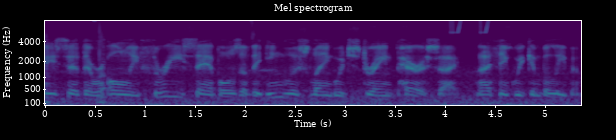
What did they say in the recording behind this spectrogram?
Skullface said there were only three samples of the English language strain parasite. I think we can believe him.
